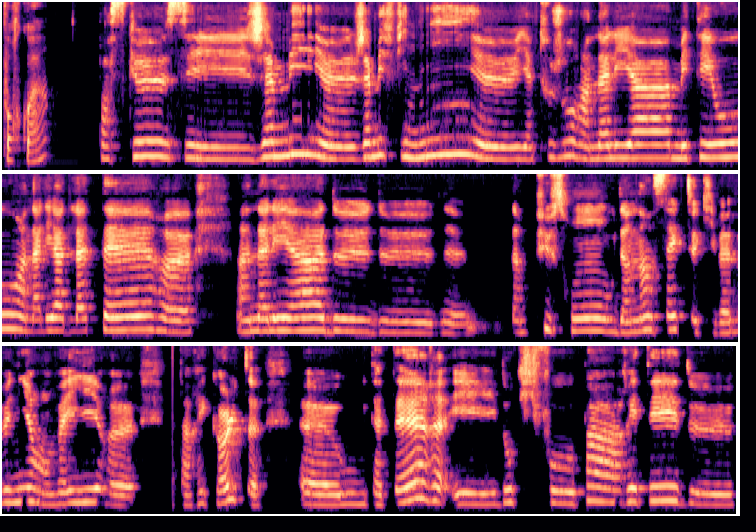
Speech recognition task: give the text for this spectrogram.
Pourquoi? Parce que c'est jamais, euh, jamais fini. Euh, il y a toujours un aléa météo, un aléa de la terre, euh, un aléa de, d'un puceron ou d'un insecte qui va venir envahir ta récolte euh, ou ta terre. Et donc, il faut pas arrêter de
